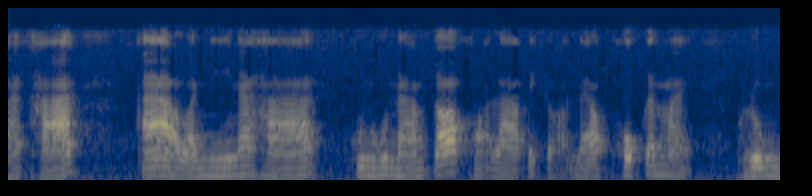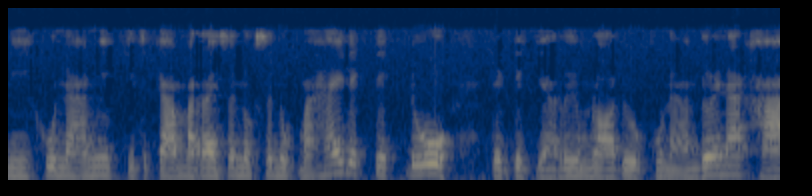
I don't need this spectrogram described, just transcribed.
นะคะอ่าวันนี้นะคะ คุณคุณน้ำก็ขอลาไปก่อนแล้วพบกันใหม่ พรุ่งนี้คุณน้ำมีกิจกรรมอะไรสนุกๆมาให้เด็กๆดู เด็กๆ อย่าลืมรอดูคุณน้ำด้วยนะคะ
